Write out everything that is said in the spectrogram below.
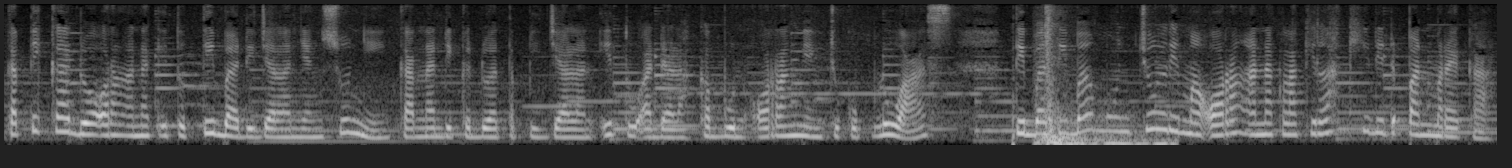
Ketika dua orang anak itu tiba di jalan yang sunyi, karena di kedua tepi jalan itu adalah kebun orang yang cukup luas, tiba-tiba muncul lima orang anak laki-laki di depan mereka.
